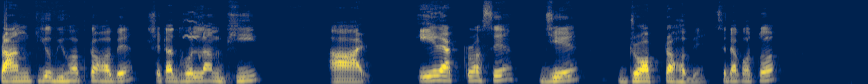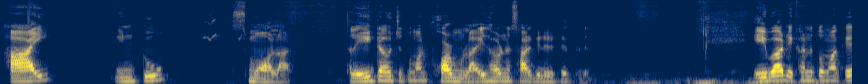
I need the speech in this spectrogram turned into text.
প্রান্তীয় বিভবটা হবে, সেটা ধরলাম ভি আর এর অ্যাক্রসে যে ড্রপটা হবে, সেটা কত? আই ইন্টু স্মল আর তাহলে এইটা হচ্ছে তোমার ফর্মুলা এই ধরনের সার্কিটের ক্ষেত্রে। এবার এখানে তোমাকে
